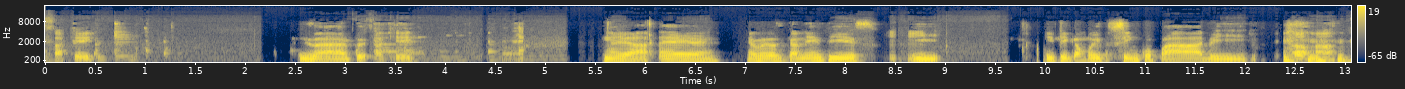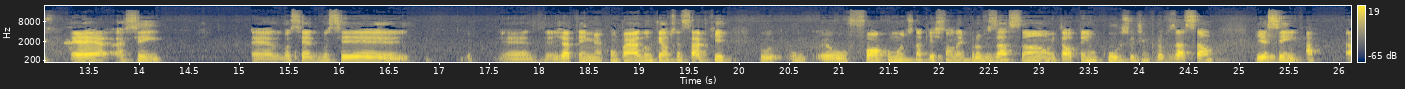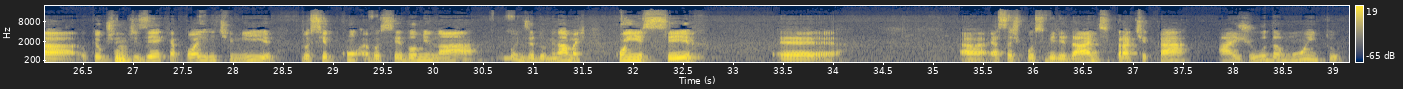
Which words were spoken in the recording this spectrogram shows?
Saquei. Exato. Saquei. É, é, é basicamente isso. Uhum. E, e fica muito sincopado e. É, assim, é, você, você é, já tem me acompanhado um tempo, você sabe que eu, eu, foco muito na questão da improvisação e tal, tem um curso de improvisação e assim, a, a, o que eu costumo Sim. dizer é que a polirritmia, você, você dominar, não vou dizer dominar, mas conhecer é, a, essas possibilidades e praticar ajuda muito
